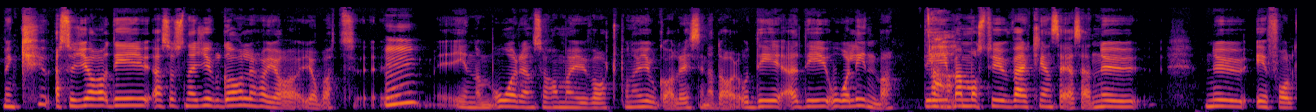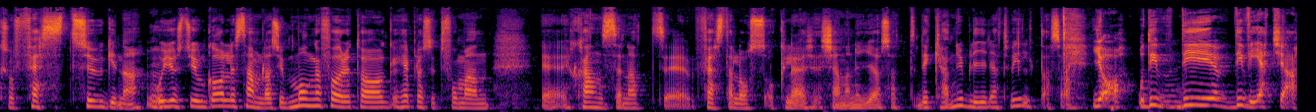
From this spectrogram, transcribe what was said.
Men kul. Alltså, jag, det är ju, alltså såna julgalor har jag jobbat. eh, Mm. Inom åren så har man ju varit på några julgalor i sina dagar. Och det, det är ju all in va? Det är, ju-. Man måste ju verkligen säga så här, nu, nu är folk så festsugna. Mm. Och just julgalor samlas ju många företag. Helt plötsligt får man eh, chansen att eh, festa loss och lära känna nya. Så att det kan ju bli rätt vilt alltså. Ja, och det, det, det vet jag.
